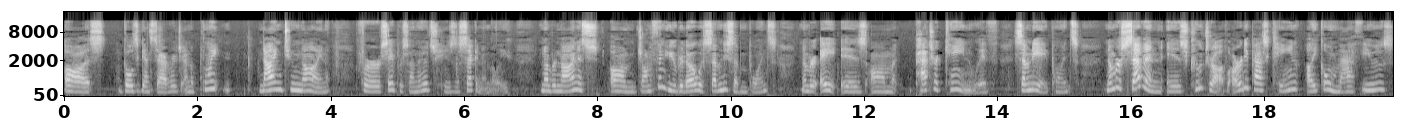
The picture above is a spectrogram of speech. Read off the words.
uh goals against average and a .929 for save percentage. He's the second in the league. Number nine is um Jonathan Huberdeau with seventy seven points. Number eight is um Patrick Kane with seventy eight points. Number seven is Kucherov, already past Kane, Eichel, Matthews,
